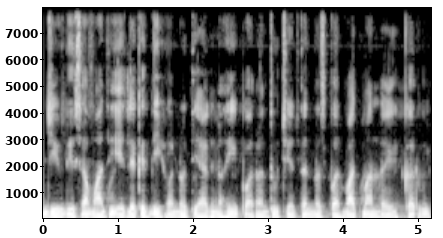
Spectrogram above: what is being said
જીવતી સમાધિ એટલે કે દેહનો ત્યાગ નહીં, પરંતુ ચેતનનો પરમાત્મા લઈ કરવી.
